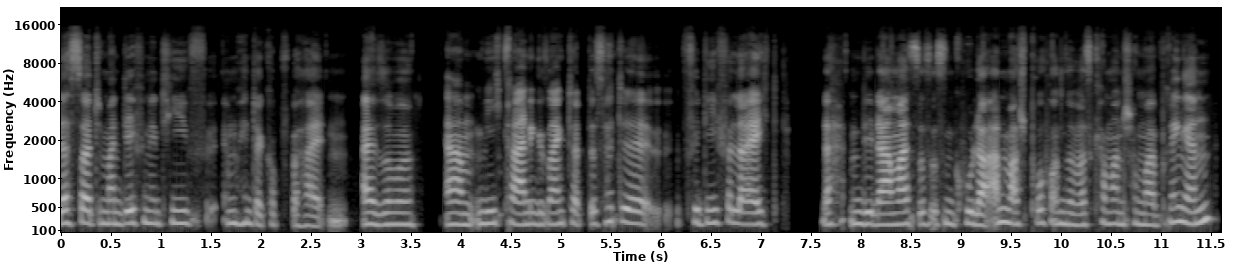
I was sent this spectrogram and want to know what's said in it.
das sollte man definitiv im Hinterkopf behalten. Also, ähm, wie ich gerade gesagt habe, das hätte für die vielleicht dachten die damals, das ist ein cooler Anmachspruch und sowas kann man schon mal bringen,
